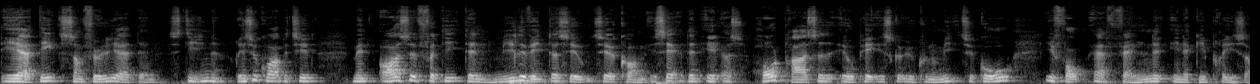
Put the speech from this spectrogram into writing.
Det er dels som følge af den stigende risikoappetit, men også fordi den milde vinter ser ud til at komme især den ellers hårdt pressede europæiske økonomi til gode i form af faldende energipriser.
